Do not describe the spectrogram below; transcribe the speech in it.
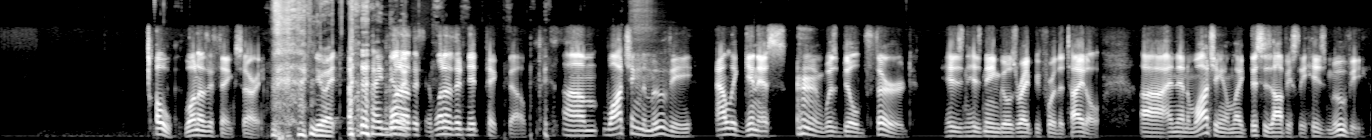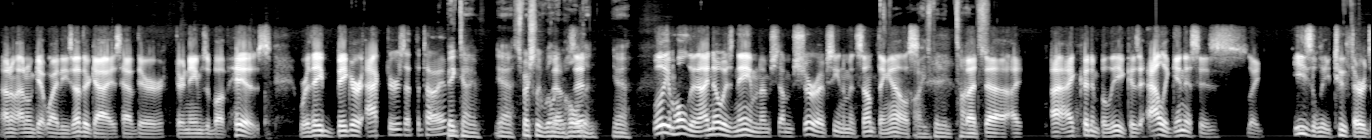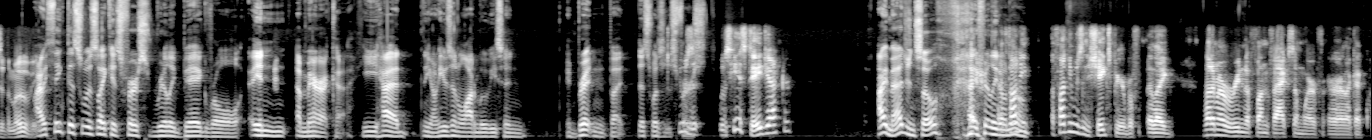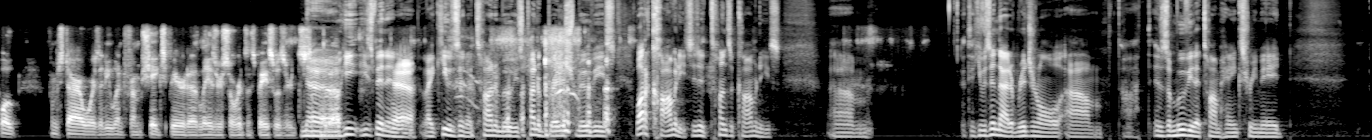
Oh, one other thing. Sorry. I knew it. I knew one it. other thing, one other nitpick though. Um, watching the movie, Alec Guinness was billed third. His his name goes right before the title. Uh, and then I'm watching, and I'm like, this is obviously his movie. I don't I don't get why these other guys have their their names above his. Were they bigger actors at the time? Big time, yeah. Especially William was it? Holden. Yeah. William Holden, I know his name, and I'm I'm sure I've seen him in something else. Oh, he's been in tons. but uh, I, I I couldn't believe because Alec Guinness is like easily two thirds of the movie. I think this was like his first really big role in America. He had, you know, he was in a lot of movies in in Britain, but this was his He was, first. was he a stage actor? I imagine so. I really don't thought know. he I thought he was in Shakespeare before. Like I thought I remember reading a fun fact somewhere or like a quote from Star Wars that he went from Shakespeare to Laser Swords and Space Wizards. No, he he's been in Yeah. like he was in a ton of movies, a ton of British movies, a lot of comedies. He did tons of comedies. Um, I think he was in that original. Um, uh, it was a movie that Tom Hanks remade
